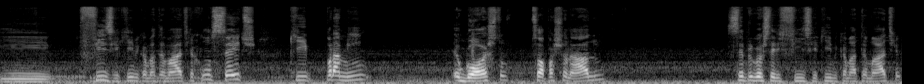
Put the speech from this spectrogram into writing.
E física, química, matemática, conceitos que para mim eu gosto, sou apaixonado. Sempre gostei de física, química, matemática.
